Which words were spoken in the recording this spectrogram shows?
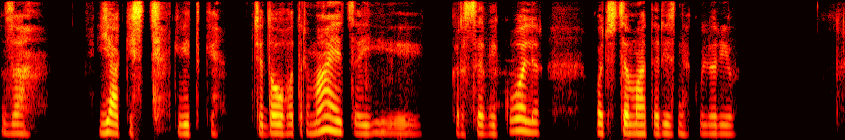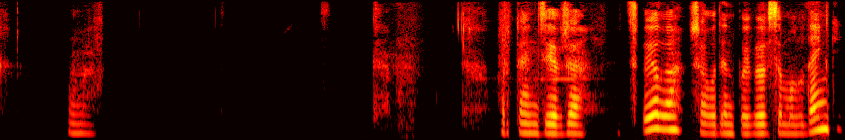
за якість квітки. Чи довго тримається і красивий колір. Хочеться мати різних кольорів. От. Гортензія вже Цвила, ще один появився молоденький,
